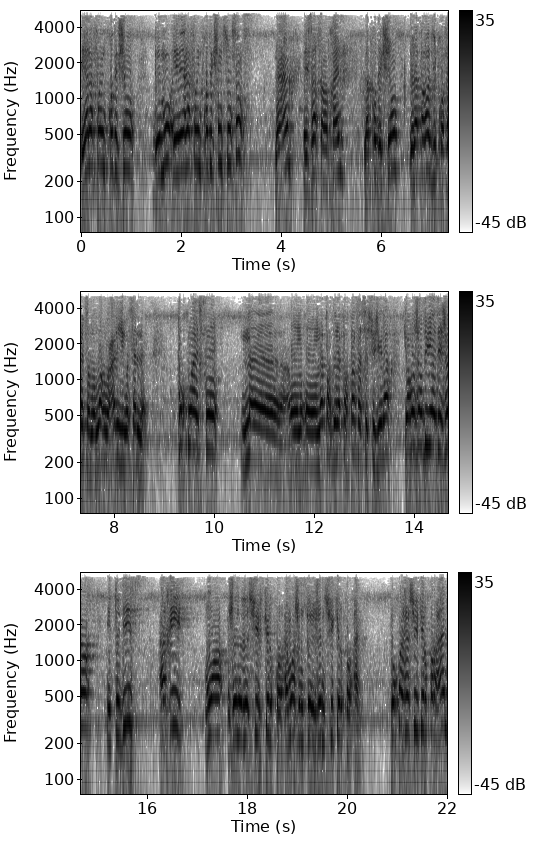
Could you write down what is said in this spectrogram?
et à la fois une protection des mots, et à la fois une protection de son sens. Et ça, ça entraîne la protection de la parole du prophète sallallahu alayhi wa sallam. Pourquoi est-ce qu'on on, apporte de l'importance à ce sujet-là? Car aujourd'hui, il y a des gens, ils te disent, Harry, moi, je ne veux suivre que le Coran, moi, je ne, peux, je ne suis que le Coran. Pourquoi je suis que le Coran?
